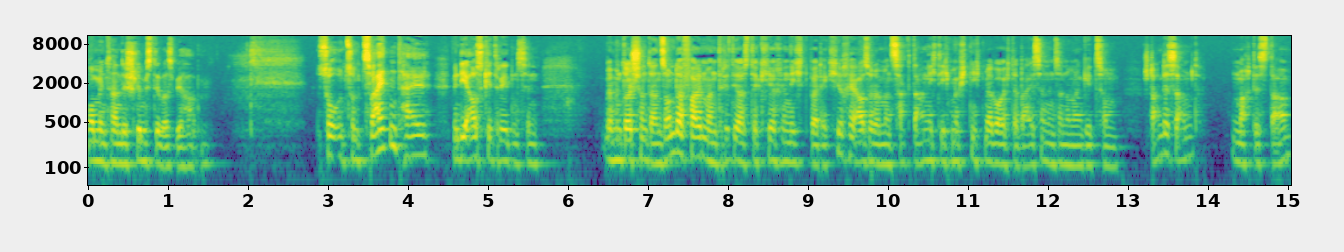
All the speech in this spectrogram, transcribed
momentan das Schlimmste, was wir haben. So, und zum zweiten Teil, wenn die ausgetreten sind, wir haben in Deutschland einen Sonderfall, man tritt ja aus der Kirche nicht bei der Kirche aus oder man sagt da nicht, ich möchte nicht mehr bei euch dabei sein, sondern man geht zum Standesamt und macht es da.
